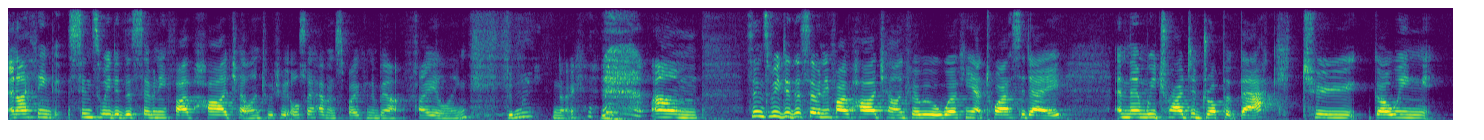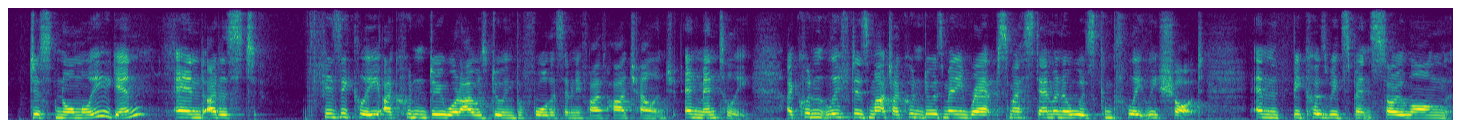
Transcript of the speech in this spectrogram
And I think since we did the 75 hard challenge, which we also haven't spoken about failing, Didn't we? no. um, since we did the 75 hard challenge where we were working out twice a day, and then we tried to drop it back to going just normally again, and I just physically I couldn't do what I was doing before the 75 hard challenge. And mentally. I couldn't lift as much. I couldn't do as many reps. My stamina was completely shot. And because we'd spent so long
